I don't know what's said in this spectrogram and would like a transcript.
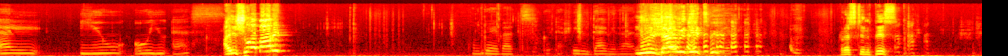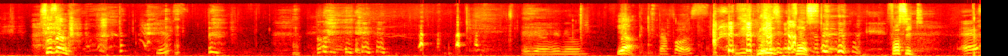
L U O U S. Are you sure about it? I'll go with that. Good, we will die with that. You will die with it. Rest in peace. Susan, Yes. We will we will yeah, the force. please force. Force it. S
